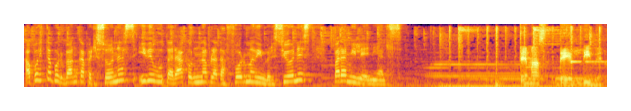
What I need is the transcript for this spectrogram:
apuesta por banca personas y debutará con una plataforma de inversiones para millennials. Temas del Libero.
